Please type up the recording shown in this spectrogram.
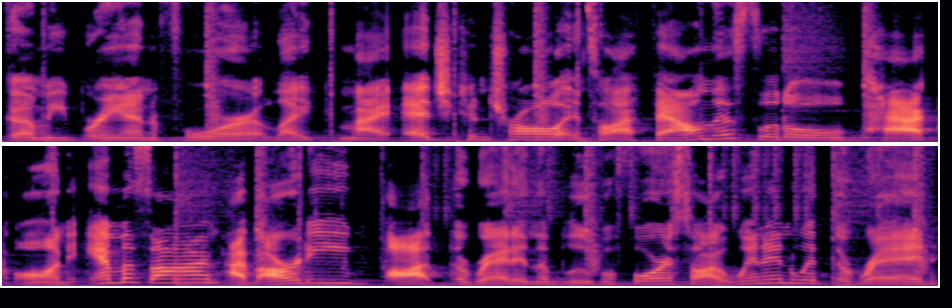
gummy brand for like my edge control. And so I found this little pack on Amazon. I've already bought the red and the blue before. So I went in with the red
